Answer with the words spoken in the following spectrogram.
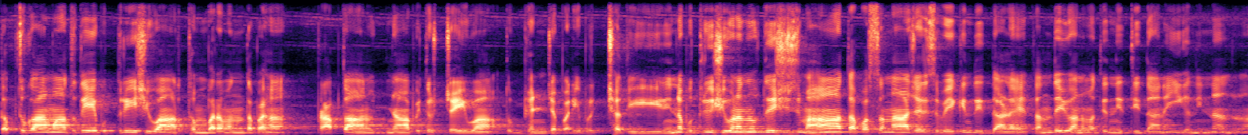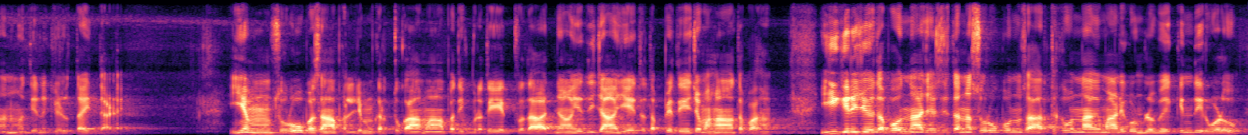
ತಪ್ತು ಕಾಮಾತು ತೇ ಪುತ್ರಿ ಶಿವಾರ್ಥಂ ಪರಮಂತಪಃ ಪ್ರಾಪ್ತಾನುಜ್ಞಾಪಿತುಶ್ಚೈವ, ತುಭ್ಯಂಚ ಪರಿಪೃಚ್ಛತಿ. ನಿನ್ನ ಪುತ್ರಿಯು ಶಿವನನ್ನು ಉದ್ದೇಶಿಸಿ ಮಹಾ ತಪಸ್ಸನ್ನು ಆಚರಿಸಬೇಕೆಂದಿದ್ದಾಳೆ. ತಂದೆಯು ಅನುಮತಿಯನ್ನು ಇತ್ತಿದ್ದಾನೆ ಈಗ ನಿನ್ನ ಅನುಮತಿಯನ್ನು ಕೇಳ್ತಾ ಇದ್ದಾಳೆ. ಇಯಂ ಸ್ವರೂಪ ಸಾಫಲ್ಯಂ ಕರ್ತು ಕಾಮ ಪತಿವ್ರತೆ ತ್ವದಾಜ್ಞಾ ಯದಿ ಜಾಯೇತ ತಪ್ಯತೆ ಚ ಮಹಾತಪಃ. ಈ ಗಿರಿಜೆಯು ತಪವನ್ನಾಚರಿಸಿ ತನ್ನ ಸ್ವರೂಪವನ್ನು ಸಾರ್ಥಕವನ್ನಾಗಿ ಮಾಡಿಕೊಳ್ಳಬೇಕೆಂದಿರುವಳು.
